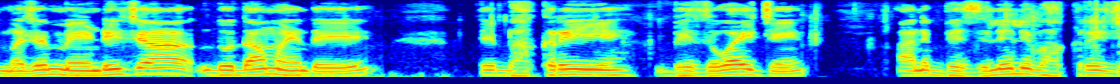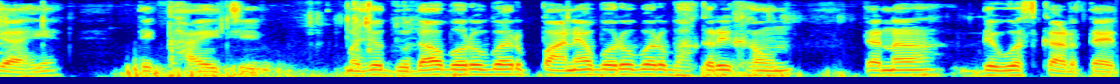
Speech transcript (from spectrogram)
म्हणजे मेंढीच्या दुधामध्ये ते भाकरी भिजवायचे आणि भिजलेली भाकरी जी आहे ते खायचे. म्हणजे दुधाबरोबर पाण्याबरोबर भाकरी खाऊन त्यांना दिवस काढतायत.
